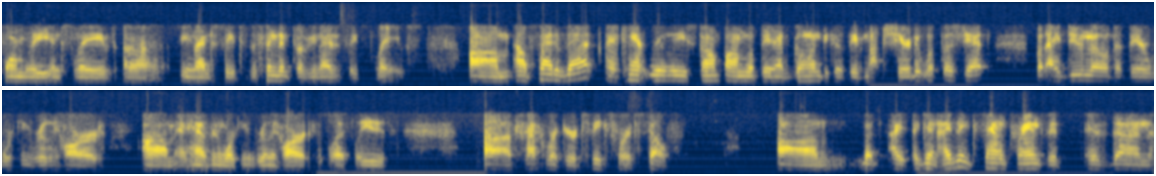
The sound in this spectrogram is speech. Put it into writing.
formerly enslaved uh, United States descendants of United States slaves. Um, outside of that, I can't really stomp on what they have going because they've not shared it with us yet. But I do know that they're working really hard um, and have been working really hard because Leslie's uh, track record speaks for itself. Um, but I, again, I think Sound Transit has done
